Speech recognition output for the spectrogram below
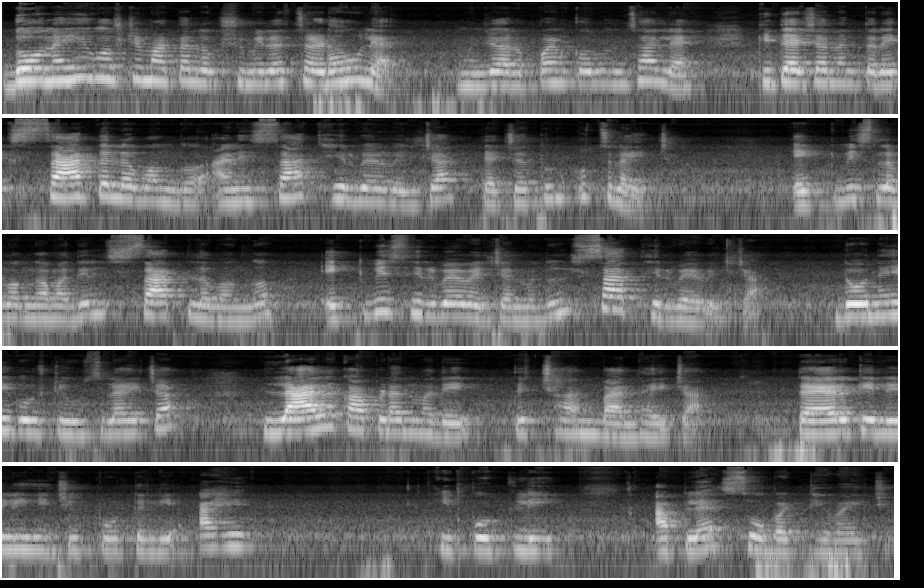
दोनही गोष्टी माता लक्ष्मीला चढवल्या म्हणजे अर्पण करून झाल्या की त्याच्यानंतर एक सात लवंग आणि सात हिरव्या वेलच्या त्याच्यातून उचलायच्या. एकवीस लवंगामधील सात लवंग एकवीस हिरव्या वेलच्यांमधून सात हिरव्या वेलच्या. दोनही गोष्टी उचलायच्या. लाल कापडांमध्ये ते छान बांधायच्या. तयार केलेली ही जी पोटली आहे ही पोटली आपल्यासोबत ठेवायची.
